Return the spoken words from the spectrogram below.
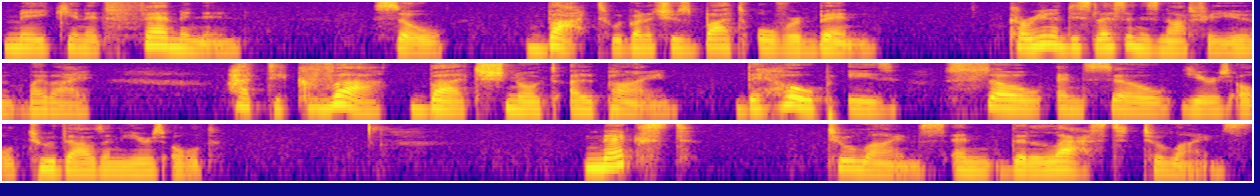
making it feminine. So, but, we're going to choose but over ben. Karina, this lesson is not for you. Bye bye. Hatikva bat shnot alpaim. The hope is so and so years old, 2000 years old. Next two lines, and the last two lines.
